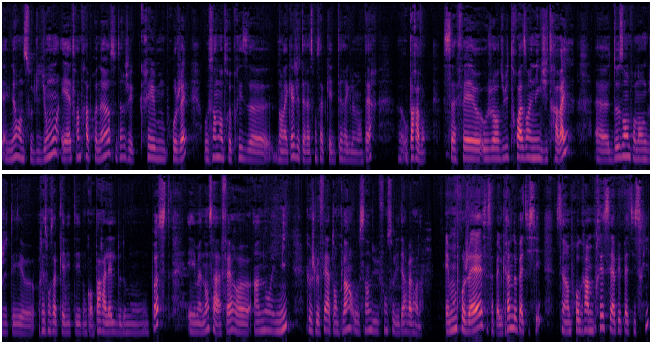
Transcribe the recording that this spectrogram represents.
à une heure en dessous de Lyon. Et être intrapreneur, c'est-à-dire que j'ai créé mon projet au sein de l'entreprise euh, dans laquelle j'étais responsable qualité réglementaire euh, auparavant. Ça fait aujourd'hui trois ans et demi que j'y travaille. Euh, deux ans pendant que j'étais euh, responsable qualité, donc en parallèle de, mon poste. Et maintenant, ça va faire euh, un an et demi que je le fais à temps plein au sein du Fonds solidaire Valrona. Et mon projet, ça s'appelle Graines de pâtissier. C'est un programme pré-CAP pâtisserie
